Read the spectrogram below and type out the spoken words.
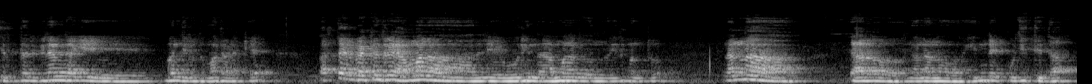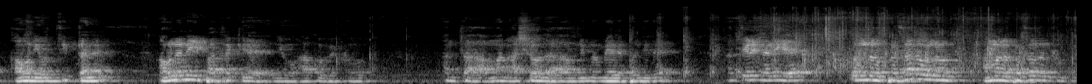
ಚಿತ್ರದಲ್ಲಿ ವಿಲನ್ಗಾಗಿ ಬಂದಿರೋದು ಮಾತಾಡೋಕ್ಕೆ. ಬರ್ತಾ ಇರಬೇಕಂದ್ರೆ ಅಮ್ಮನ ಅಲ್ಲಿ ಊರಿಂದ ಅಮ್ಮನಲ್ಲಿ ಒಂದು ಇದು ಬಂತು. ನನ್ನ ಯಾರೋ ನನ್ನನ್ನು ಹಿಂದೆ ಪೂಜಿಸ್ತಿದ್ದ ಅವನು ಇವತ್ತು ಸಿಗ್ತಾನೆ ಅವನನ್ನೇ ಈ ಪಾತ್ರಕ್ಕೆ ನೀವು ಹಾಕೋಬೇಕು ಅಂತ ಅಮ್ಮನ ಆಶೀರ್ವಾದ ನಿಮ್ಮ ಮೇಲೆ ಬಂದಿದೆ. ಅಂತೇಳಿ ನನಗೆ ಒಂದು ಪ್ರಸಾದವನ್ನು ಅಮ್ಮನ ಪ್ರಸಾದ ಕೊಟ್ಟು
